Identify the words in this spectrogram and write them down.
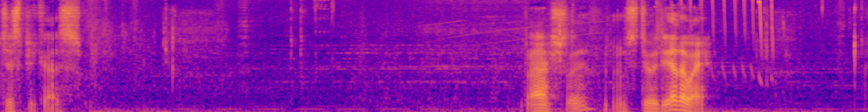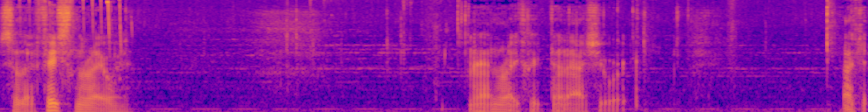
Just because. Actually, let's do it the other way. So they're facing the right way. And right click doesn't actually work. Okay,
